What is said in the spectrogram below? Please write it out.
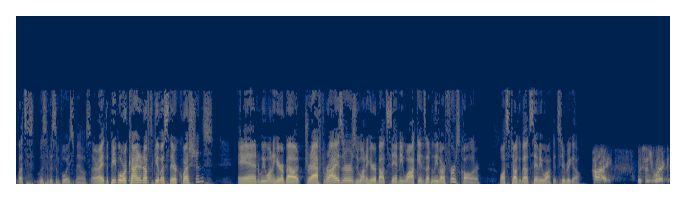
Let's listen to some voicemails. All right, the people were kind enough to give us their questions, and we want to hear about draft risers. We want to hear about Sammy Watkins. I believe our first caller wants to talk about Sammy Watkins. Here we go. Hi, this is Rick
